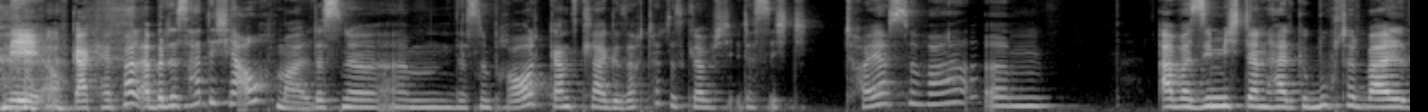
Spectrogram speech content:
nee, auf gar keinen Fall. Aber das hatte ich ja auch mal, dass eine, ähm, dass eine Braut ganz klar gesagt hat, dass, glaube ich, dass ich die teuerste war. Ähm, aber sie mich dann halt gebucht hat, weil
